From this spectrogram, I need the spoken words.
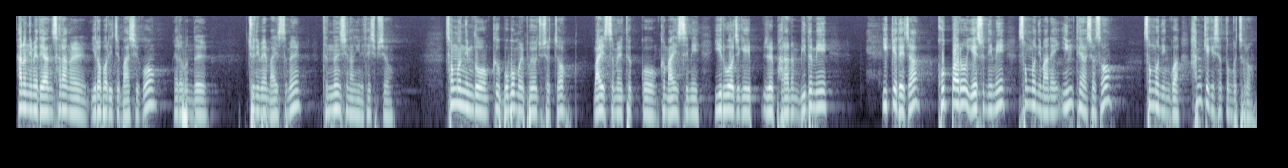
하느님에 대한 사랑을 잃어버리지 마시고 여러분들 주님의 말씀을 듣는 신앙인이 되십시오. 성모님도 그 모범을 보여주셨죠. 말씀을 듣고 그 말씀이 이루어지기를 바라는 믿음이 있게 되자 곧바로 예수님이 성모님 안에 잉태하셔서 성모님과 함께 계셨던 것처럼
